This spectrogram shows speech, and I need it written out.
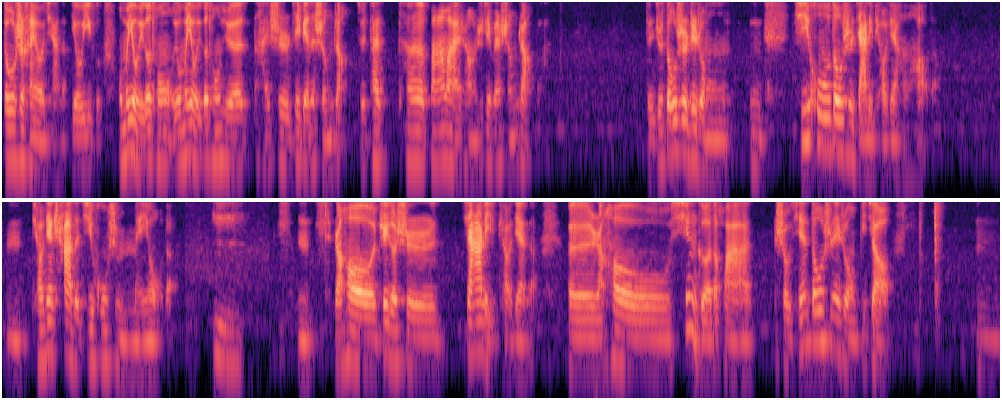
都是很有钱的。有一个，我们有一个同，我们有一个同学还是这边的省长，就他他妈妈还好像是这边省长吧。对，就都是这种，嗯，几乎都是家里条件很好的，嗯，条件差的几乎是没有的，嗯嗯。然后这个是家里条件的，呃，然后性格的话。首先都是那种比较，嗯，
